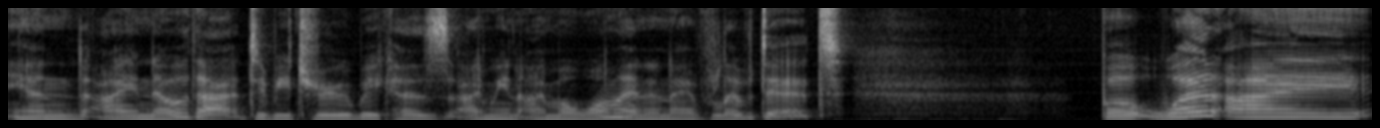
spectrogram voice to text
And i know that to be true because i mean i'm a woman and i've lived it. But what I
